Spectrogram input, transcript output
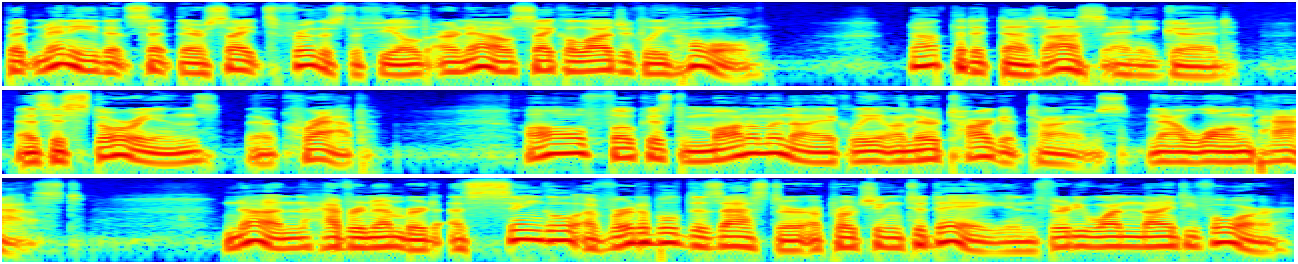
but many that set their sights furthest afield are now psychologically whole. Not that it does us any good. As historians, they're crap. All focused monomaniacally on their target times, now long past. None have remembered a single avertible disaster approaching today in 3194.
